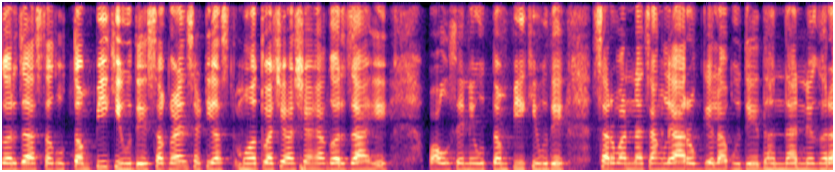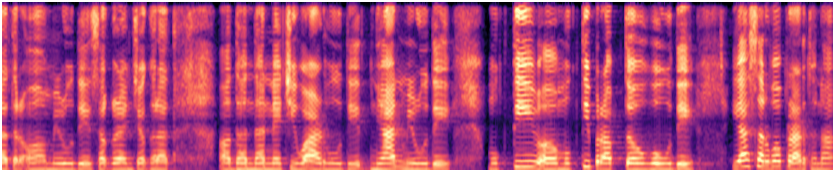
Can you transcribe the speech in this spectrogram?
गरजा असतात उत्तम पीक येऊ दे. सगळ्यांसाठी अस महत्त्वाच्या अशा ह्या गरजा आहे. पाऊस येणे उत्तम पीक येऊ दे. सर्वांना चांगले आरोग्य लाभू दे. धनधान्य घरात मिळू दे. सगळ्यांच्या घरात धनधान्याची वाढ होऊ दे. ज्ञान मिळू दे. मुक्ती मुक्तीप्राप्त मुक्ती प्राप्त होऊ दे. या सर्व प्रार्थना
